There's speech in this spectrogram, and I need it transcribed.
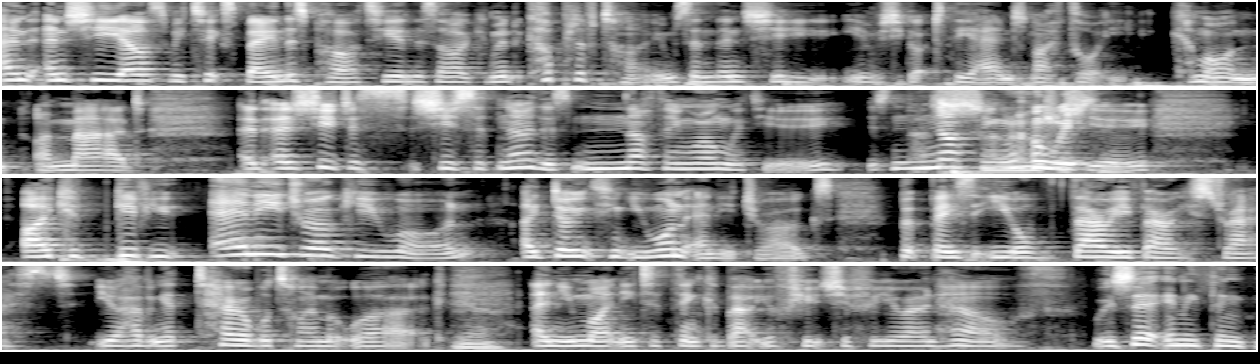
And and she asked me to explain this party and this argument a couple of times. And then she, you know, she got to the end and I thought, come on, I'm mad. And, and she just, she said, no, there's nothing wrong with you. There's nothing so wrong with you. I could give you any drug you want. I don't think you want any drugs, but basically you're very, very stressed. You're having a terrible time at work, Yeah. and you might need to think about your future for your own health. Is there anything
